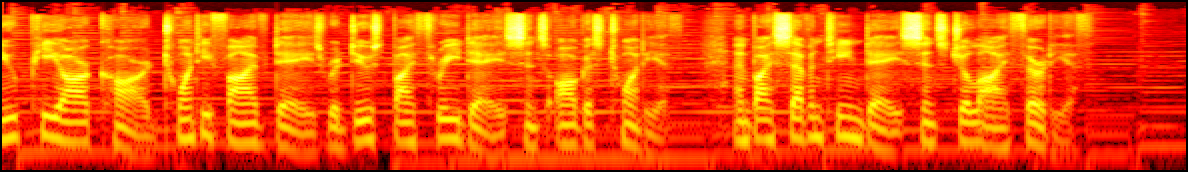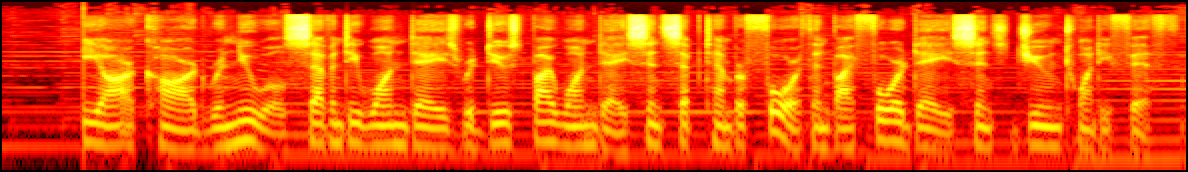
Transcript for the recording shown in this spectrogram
New PR card 25 days reduced by 3 days since August 20th and by 17 days since July 30th. PR card renewals 71 days reduced by one day since September 4th and by four days since June 25th.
